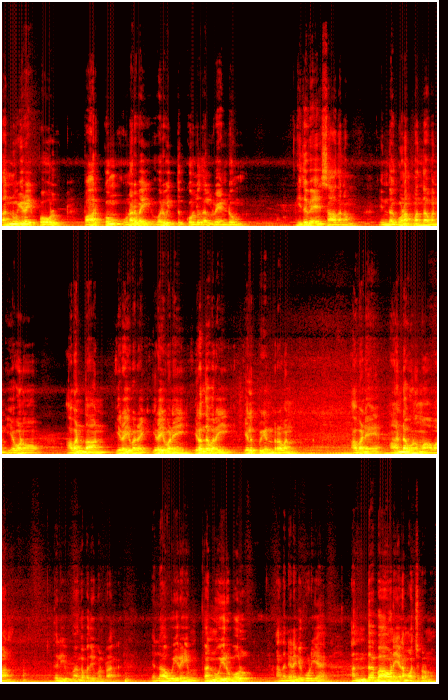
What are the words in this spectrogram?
தன்னுயிரைப் போல் பார்க்கும் உணர்வை வருவித்து கொள்ளுதல் வேண்டும். இதுவே சாதனம். இந்த குணம் வந்தவன் எவனோ அவன்தான் இறைவரை இறைவனை இறந்தவரை எழுப்புகின்றவன். அவனே ஆண்டவனும் ஆவான். தெளிவாக அங்கே பதிவு பண்ணுறாங்க எல்லா உயிரையும் தன் உயிர் போல் அந்த நினைக்கக்கூடிய அந்த பாவனையை நம்ம வச்சுக்கிறணும்.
